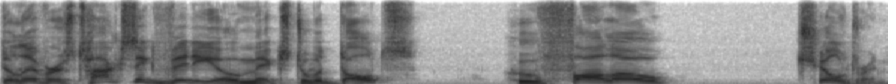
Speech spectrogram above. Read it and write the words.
delivers toxic video mix to adults who follow children.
